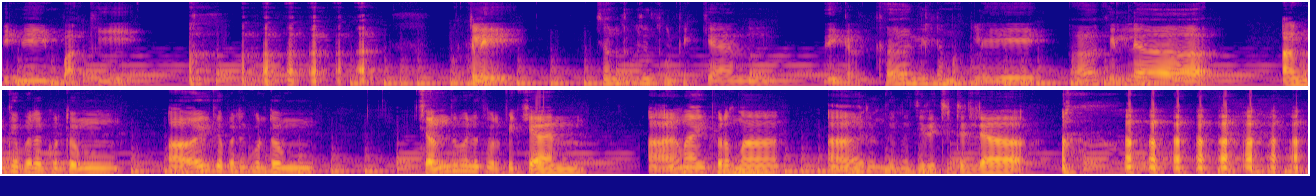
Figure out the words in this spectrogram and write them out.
പിന്നെയും ബാക്കി. മക്കളെ ചന്തുവിനെ തോൽപ്പിക്കാൻ നിങ്ങൾക്കാകില്ല മക്കളെ ആകില്ല അംഗബലം കൊണ്ടും ആയുധബലം കൊണ്ടും ചന്തുവിനെ തോൽപ്പിക്കാൻ ആണായി പിറന്ന ആരും തന്നെ ജനിച്ചിട്ടില്ല.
